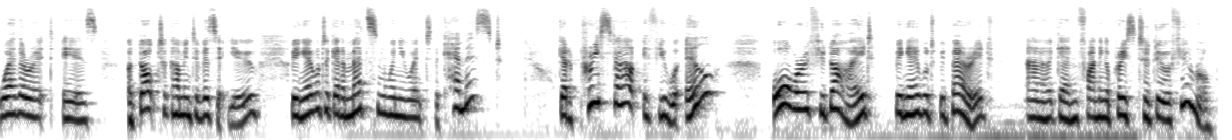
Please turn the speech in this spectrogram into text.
whether it is a doctor coming to visit you, being able to get a medicine when you went to the chemist, get a priest out if you were ill, or if you died, being able to be buried, and again, finding a priest to do a funeral,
